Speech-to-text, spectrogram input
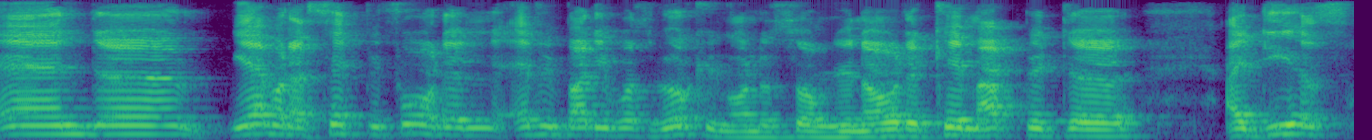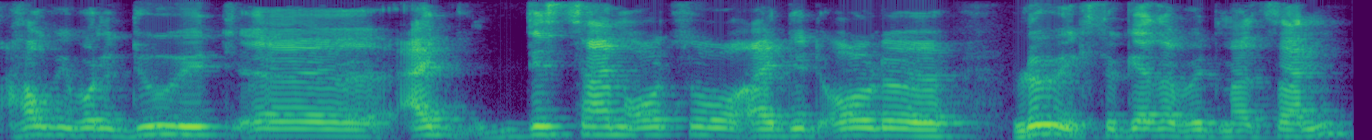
And uh, yeah, what I said before, then everybody was working on the song, you know. They came up with uh, ideas how we want to do it. Uh, I This time also, I did all the lyrics together with my son.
